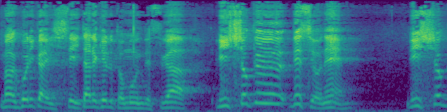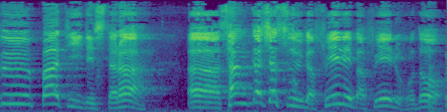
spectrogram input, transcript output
ー、まあ、ご理解していただけると思うんですが、立食ですよね。立食パーティーでしたら、あ参加者数が増えれば増えるほど、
